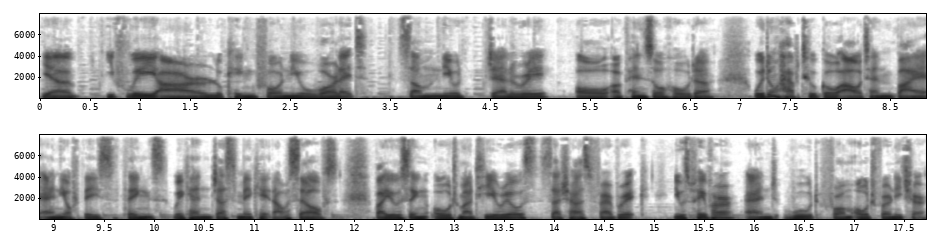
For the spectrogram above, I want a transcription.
Yeah, if we are looking for new wallet, some new jewelry, or a pencil holder, we don't have to go out and buy any of these things. We can just make it ourselves by using old materials such as fabric, newspaper, and wood from old furniture.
